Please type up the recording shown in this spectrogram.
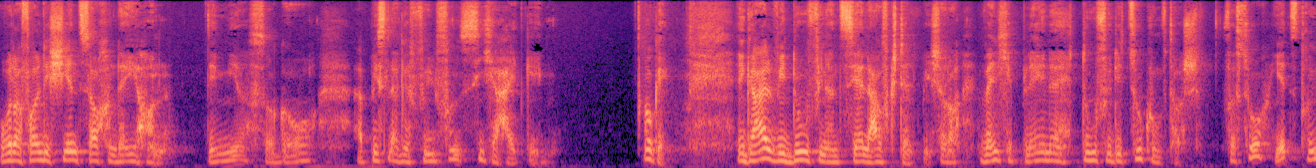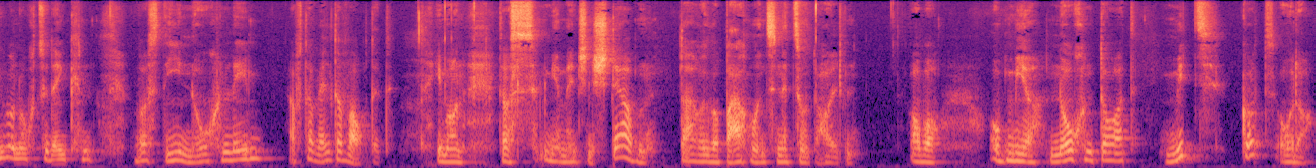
oder auf all die schönen Sachen, die ich habe, die mir sogar ein bisschen ein Gefühl von Sicherheit geben. Okay, egal wie du finanziell aufgestellt bist oder welche Pläne du für die Zukunft hast, versuch jetzt drüber nachzudenken, was die Nachleben auf der Welt erwartet. Ich meine, dass wir Menschen sterben, darüber brauchen wir uns nicht zu unterhalten. Aber ob wir noch und dort mit Gott oder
